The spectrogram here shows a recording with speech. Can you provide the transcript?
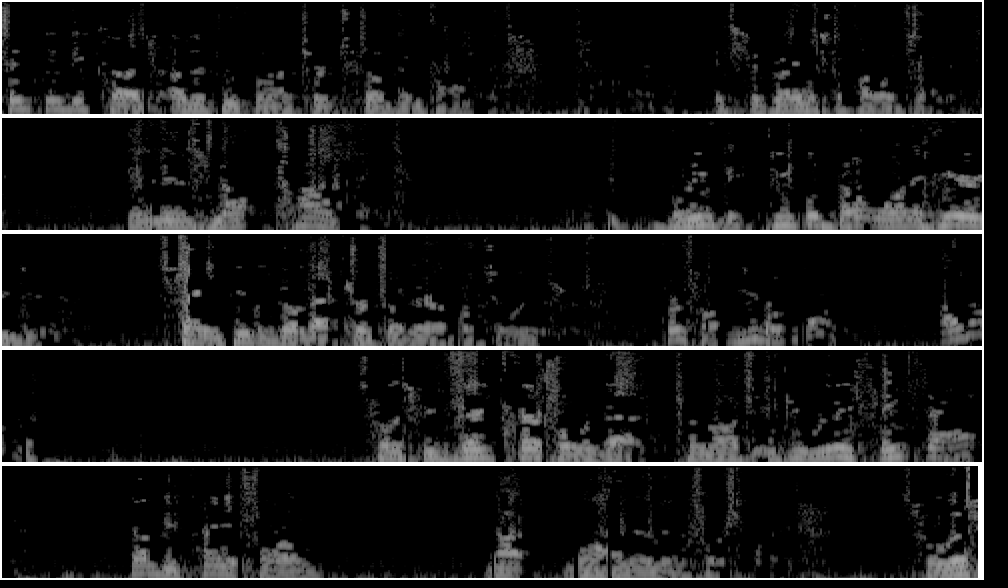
simply because other people in our church showed them kindness. It's the greatest apologetic. And it is not kind. Believe me, people don't want to hear you saying people go to that church over there a bunch of losers. First of all, you don't know. I don't know. So let's be very careful with that terminology. If you really think that, that'll be praying for them, not them in the first place. So let's,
